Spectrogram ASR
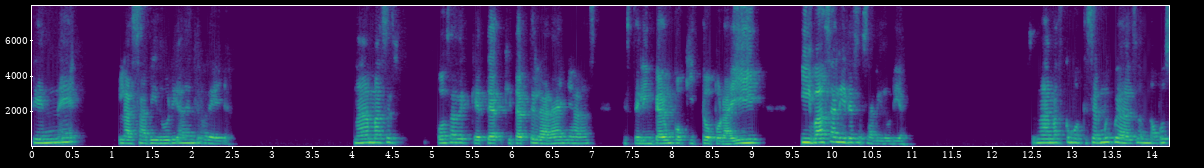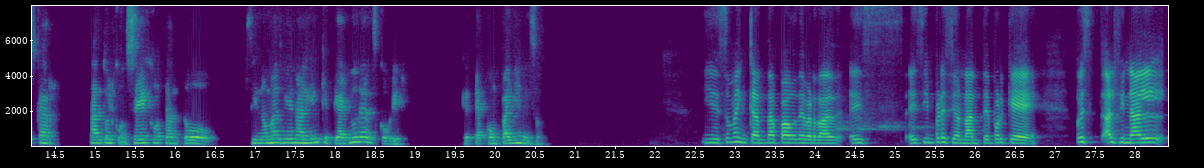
tiene la sabiduría dentro de ella. Nada más es cosa de que te, quitarte las arañas, este, limpiar un poquito por ahí y va a salir esa sabiduría. nada más como que ser muy cuidadoso, no buscar tanto el consejo, tanto, sino más bien alguien que te ayude a descubrir, que te acompañe en eso. Y eso me encanta, Pau, de verdad, es, es impresionante porque, pues, al final,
